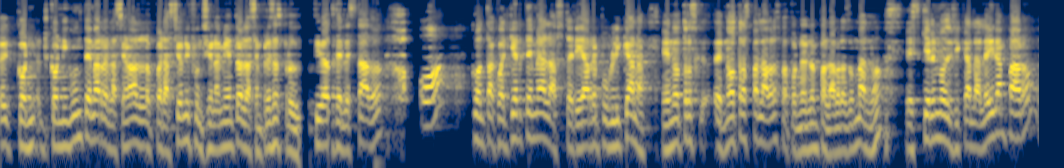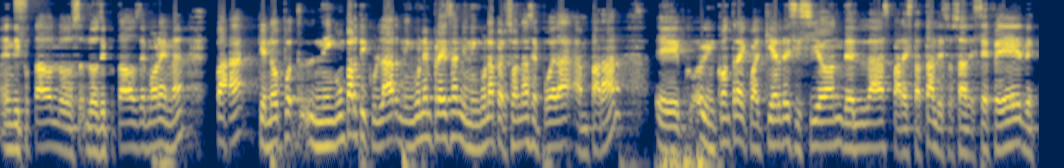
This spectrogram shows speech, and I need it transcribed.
eh, con, con ningún tema relacionado a la operación y funcionamiento de las empresas productivas del Estado o contra cualquier tema de la austeridad republicana. En, otros, en otras palabras, para ponerlo en palabras de humano, es quieren modificar la ley de amparo en diputados, los, los diputados de Morena, para que no ningún particular, ninguna empresa ni ninguna persona se pueda amparar eh, en contra de cualquier decisión de las paraestatales, o sea, de CFE, de,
